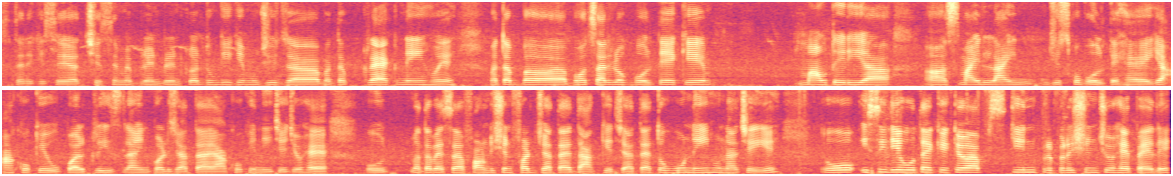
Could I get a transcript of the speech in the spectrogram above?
इस तरीके से अच्छे से मैं ब्लेंड ब्लेंड कर दूँगी कि मुझे मतलब क्रैक नहीं हुए। मतलब बहुत सारे लोग बोलते हैं कि माउथ एरिया स्माइल लाइन जिसको बोलते हैं, या आँखों के ऊपर क्रीज लाइन पड़ जाता है, आँखों के नीचे जो है, वो मतलब ऐसा फाउंडेशन फट जाता है, दाग गिर जाता है तो वो नहीं होना चाहिए। वो इसीलिए होता है क्योंकि आप स्किन प्रिपरेशन जो है पहले,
